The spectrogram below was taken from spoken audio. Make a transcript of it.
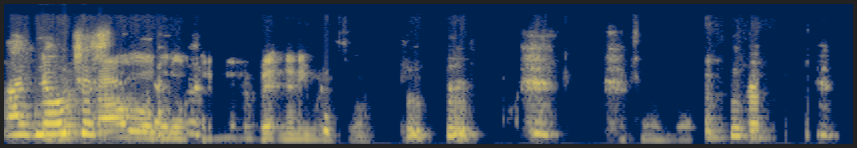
I've noticed. a little bit, never bitten anyone. So.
